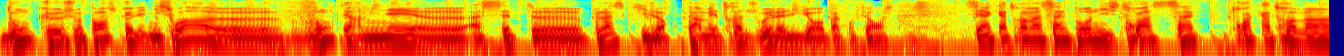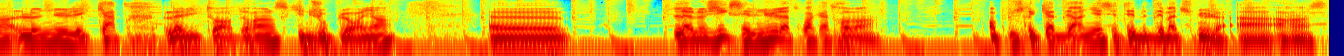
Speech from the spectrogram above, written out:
Donc euh, je pense que les Niçois euh, vont terminer euh, à cette place qui leur permettra de jouer la Ligue Europa Conférence. C'est 1,85 pour Nice, 3,5 3,80 le nul et 4 la victoire de Reims qui ne joue plus rien. La logique, c'est le nul à 3,80. En plus, les quatre derniers, c'était des matchs nuls à, à Reims.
